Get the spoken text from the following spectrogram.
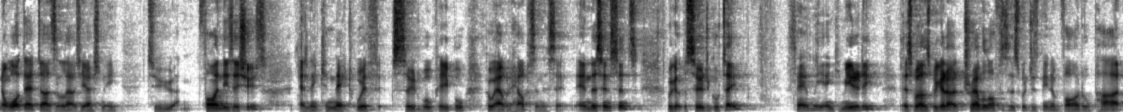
Now, what that does, it allows Yashni to find these issues and then connect with suitable people who are able to help us in this. In this instance, we've got the surgical team, family and community, as well as we've got our travel officers, which has been a vital part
